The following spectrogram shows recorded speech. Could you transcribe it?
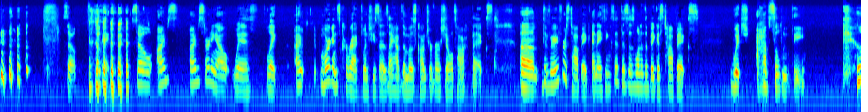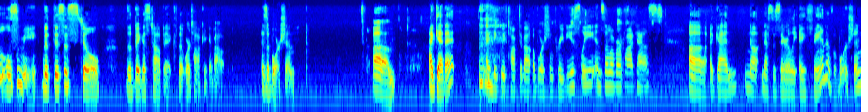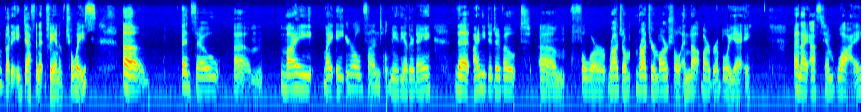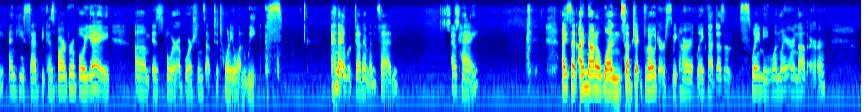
So okay. So i'm i'm starting out with like i morgan's correct when she says i have the most controversial topics. Um the very first topic and i think that this is one of the biggest topics which absolutely kills me that this is still the biggest topic that we're talking about is abortion. Um, I get it. I think we've talked about abortion previously in some of our podcasts. Uh, again, not necessarily a fan of abortion, but a definite fan of choice. Um, and so, um, my my eight year old son told me the other day that I needed to vote um, for Roger Roger Marshall and not Barbara Bollier. And I asked him why, and he said because Barbara Bollier um, is for abortions up to 21 weeks. And I looked at him and said, "Okay." I said, "I'm not a one subject voter, sweetheart. Like that doesn't sway me one way or another.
